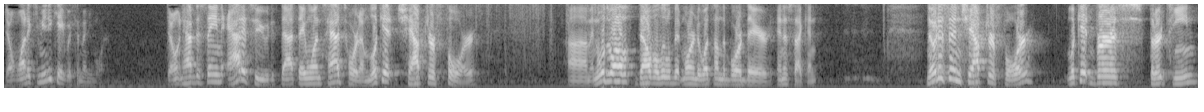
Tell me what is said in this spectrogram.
don't want to communicate with him anymore. Don't have the same attitude that they once had toward him. Look at chapter 4. Um, and we'll delve, delve a little bit more into what's on the board there in a second. Notice in chapter 4, look at verse 13.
